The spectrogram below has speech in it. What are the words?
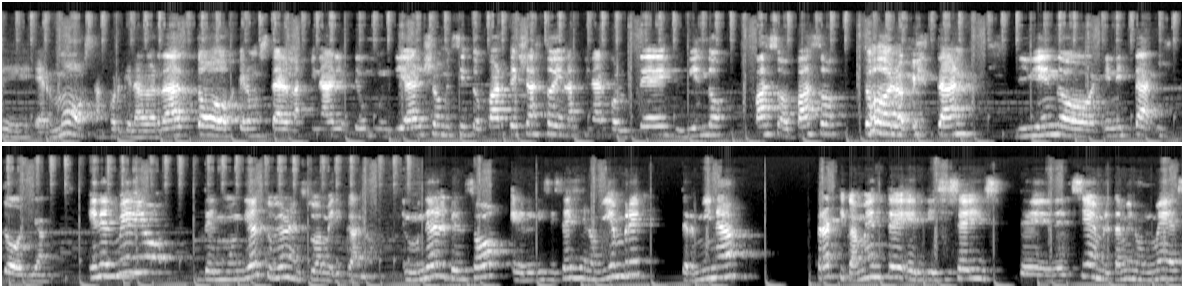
eh, hermosa, porque la verdad todos queremos estar en la final de un mundial. Yo me siento parte, ya estoy en la final con ustedes, viviendo paso a paso todo lo que están viviendo en esta historia. En el medio del mundial tuvieron el sudamericano. El mundial pensó el 16 de noviembre, termina prácticamente el 16 de diciembre, también un mes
